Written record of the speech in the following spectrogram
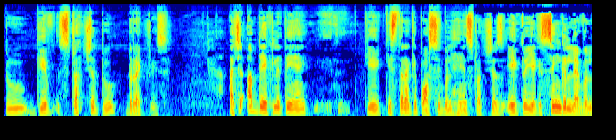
to give structure to directories اچھا اب دیکھ لیتے ہیں کہ کس طرح کے پاسبل ہیں اسٹرکچرز ایک تو یہ کہ سنگل لیول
